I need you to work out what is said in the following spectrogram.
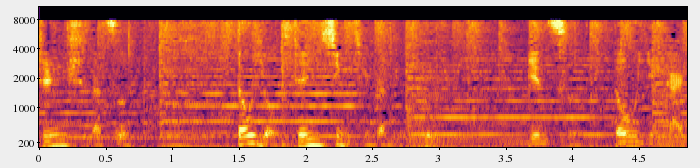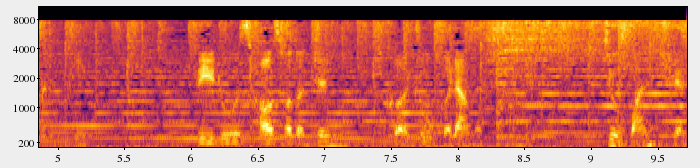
真实的自我，都有真性情的流露，因此都应该肯定。比如曹操的真和诸葛亮的实，就完全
